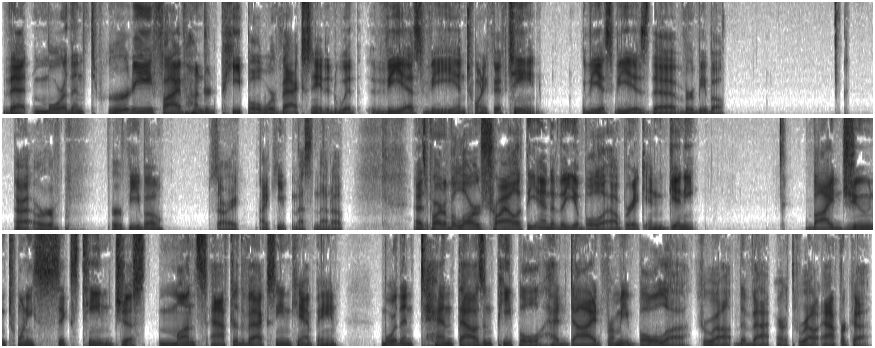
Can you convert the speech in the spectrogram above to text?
that more than 3,500 people were vaccinated with VSV in 2015. VSV is the Verbibo. Uh, or, or Vibo. Sorry, I keep messing that up. As part of a large trial at the end of the Ebola outbreak in Guinea. By June 2016, just months after the vaccine campaign, more than 10,000 people had died from Ebola throughout the va- or throughout Africa.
